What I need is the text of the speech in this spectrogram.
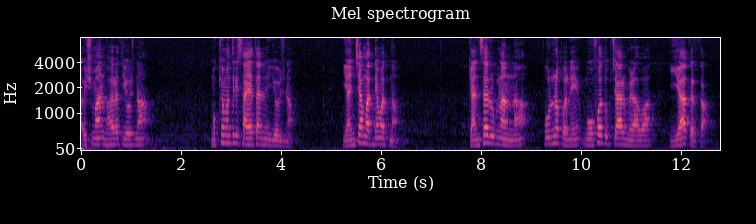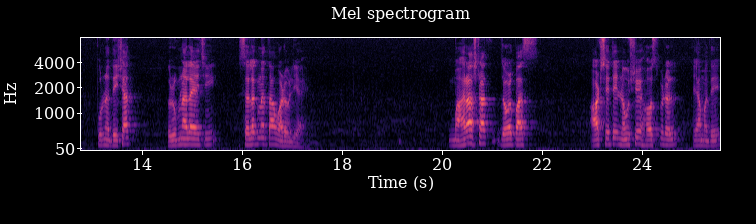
आयुष्मान भारत योजना मुख्यमंत्री सहायता योजना यांच्या माध्यमातून कॅन्सर रुग्णांना पूर्णपणे मोफत उपचार मिळावा याकरता पूर्ण देशात रुग्णालयाची संलग्नता वाढवली आहे. महाराष्ट्रात जवळपास आठशे ते नऊशे हॉस्पिटल यामध्ये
